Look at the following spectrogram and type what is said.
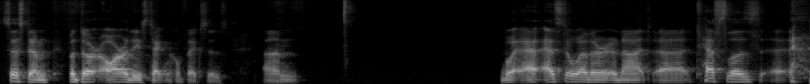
system. But there are these technical fixes. Um, but as to whether or not uh, Tesla's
